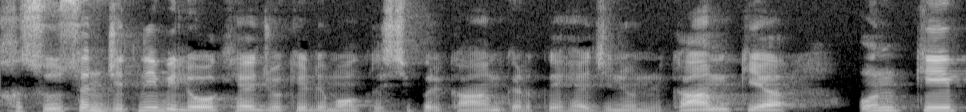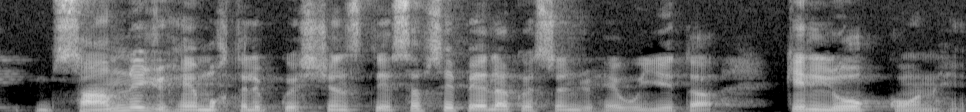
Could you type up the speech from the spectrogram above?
خصوصاً جتنی بھی لوگ ہیں جو کہ ڈیموکریسی پر کام کرتے ہیں، جنہوں نے کام کیا، ان کے سامنے جو ہے مختلف کویشچنز تھے۔ سب سے پہلا کویشچن جو ہے وہ یہ تھا کہ لوگ کون ہیں؟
